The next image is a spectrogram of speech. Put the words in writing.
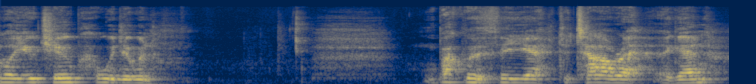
Hello YouTube, how we doing? We're back with the uh, Tatara again.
